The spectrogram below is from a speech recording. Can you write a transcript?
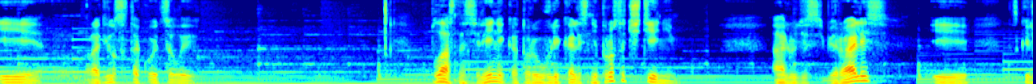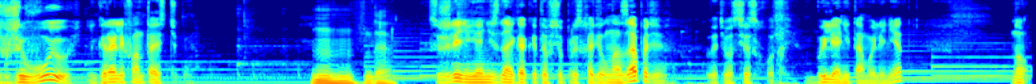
и родился такой целый пласт населения, которые увлекались не просто чтением, а люди собирались и, так сказать, вживую играли фантастику. Mm-hmm, да. К сожалению, я не знаю, как это все происходило на Западе, вот эти вот все сходки. Были они там или нет. Но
